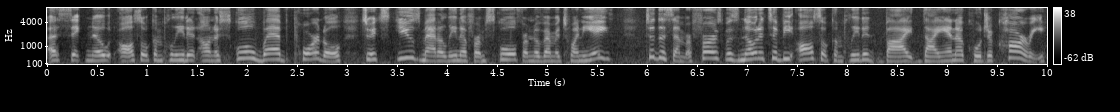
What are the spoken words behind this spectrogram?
A sick note also completed on a school web portal to excuse Madalina from school from November 28th to December 1st was noted to be also completed by Diana Cojocari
